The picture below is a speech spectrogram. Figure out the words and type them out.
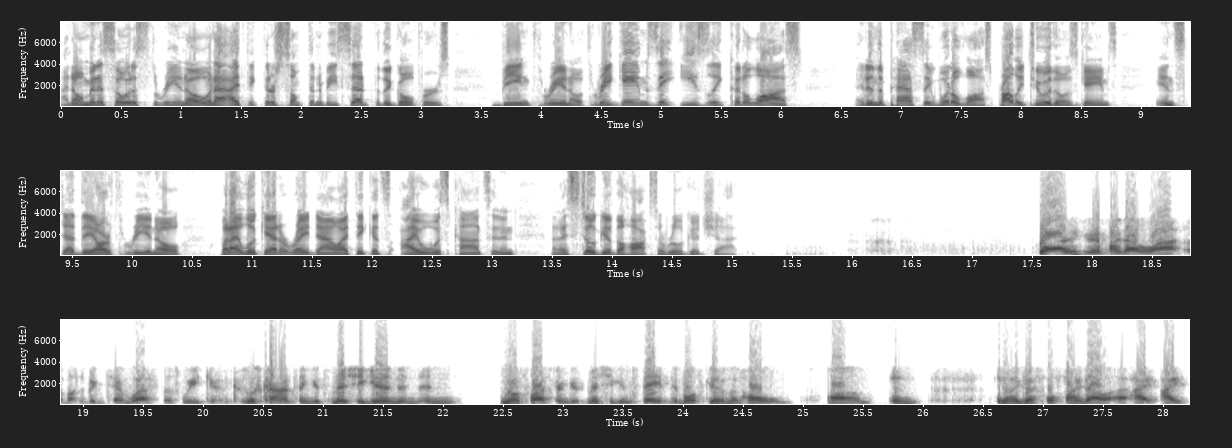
I know Minnesota's three and zero, and I I think there's something to be said for the Gophers being three and zero. Three games they easily could have lost, and in the past they would have lost probably two of those games. Instead, they are three and zero. But I look at it right now. I think it's Iowa, Wisconsin, and, and I still give the Hawks a real good shot. Well, I think you're going to find out a lot about the Big Ten West this weekend because Wisconsin gets Michigan and, and Northwestern gets Michigan State. They both get them at home, um, and you know I guess we'll find out. I, I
